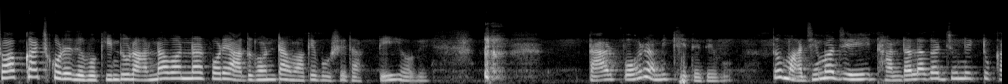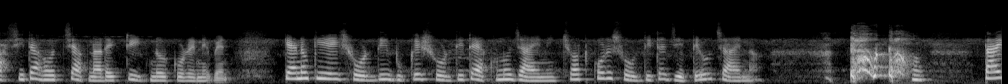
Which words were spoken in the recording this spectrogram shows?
সব কাজ করে দেবো, কিন্তু রান্না বান্নার পরে আধ ঘণ্টা আমাকে বসে থাকতেই হবে। তারপর আমি খেতে দেব। তো মাঝে মাঝে এই ঠান্ডা লাগার জন্য একটু কাশিটা হচ্ছে, আপনারা একটু ইগনোর করে নেবেন। কেন কি এই সর্দি বুকের সর্দিটা এখনও যায়নি, চট করে সর্দিটা যেতেও চায় না। তাই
